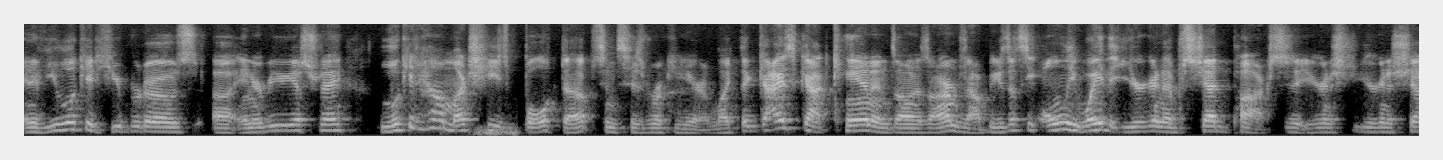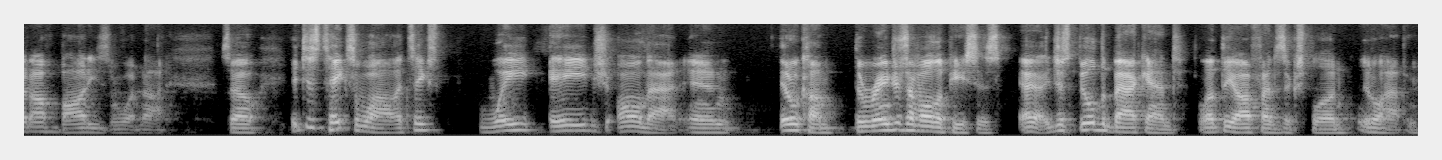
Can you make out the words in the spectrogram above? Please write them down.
And if you look at Huberdeau's uh, interview yesterday, look at how much he's bulked up since his rookie year. Like the guy's got cannons on his arms now because that's the only way that you're going to shed pucks. You're going to you're going to shed off bodies and whatnot. So it just takes a while. It takes weight, age, all that, and it'll come. The Rangers have all the pieces. Uh, just build the back end. Let the offense explode. It'll happen.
